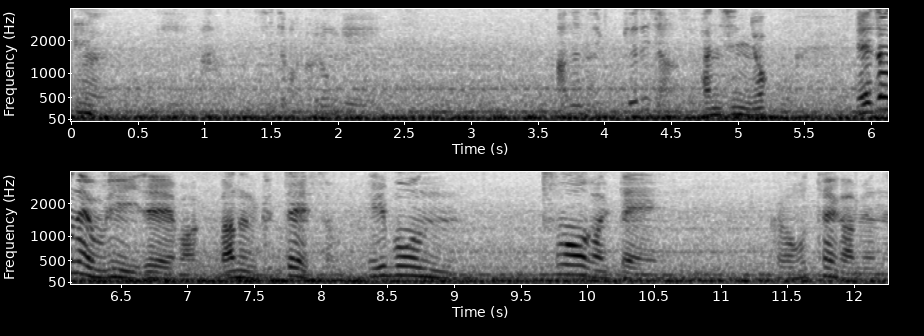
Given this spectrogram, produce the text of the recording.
네. 아, 진짜 막 그런 게 안 한 지 꽤 되지 않았어요? 반신욕? 예전에 우리 이제 막 나는 그때 했어. 일본 투어 갈 때 그런 호텔 가면은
